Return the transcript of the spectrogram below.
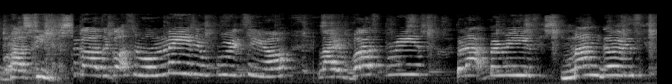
That's. Guys, I got some amazing fruits here, like raspberries, blackberries, mangoes,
